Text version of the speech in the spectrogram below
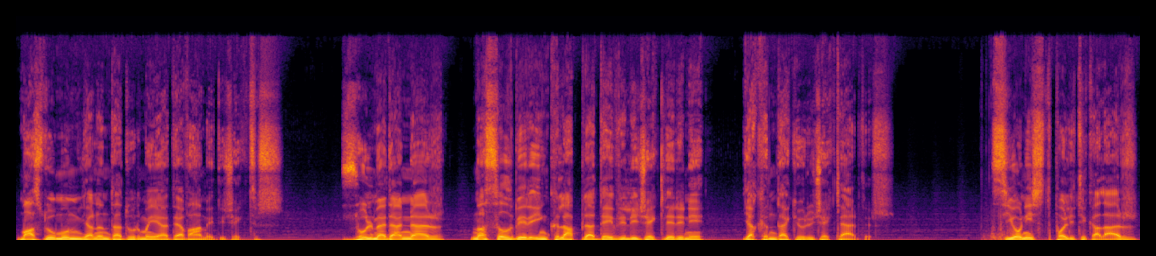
mazlumun yanında durmaya devam edecektir. Zulmedenler nasıl bir inkılapla devrileceklerini yakında göreceklerdir. Siyonist politikalar,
